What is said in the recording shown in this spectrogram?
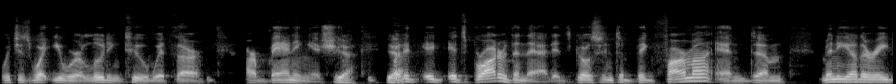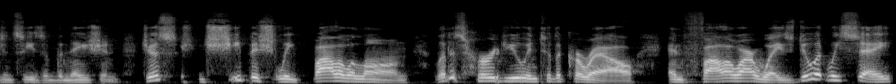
which is what you were alluding to with our our banning issue. Yeah, yeah. But it, it, it's broader than that. It goes into big pharma and um, many other agencies of the nation. Just sheepishly follow along let us herd you into the corral and follow our ways. Do what we say.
